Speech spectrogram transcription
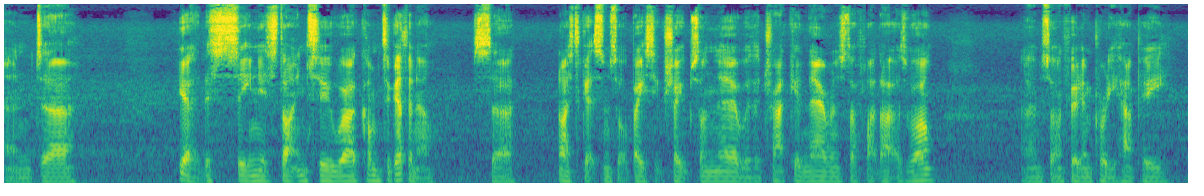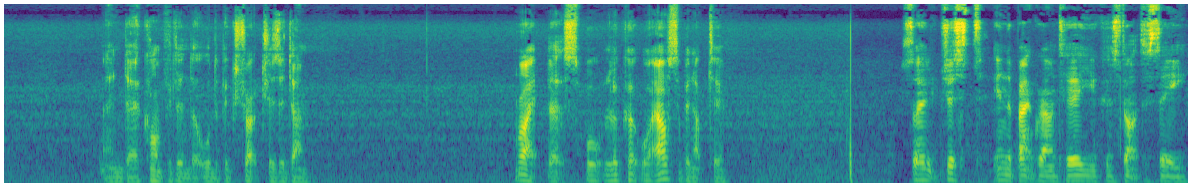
And uh, yeah, this scene is starting to uh, come together now. It's uh, nice to get some sort of basic shapes on there with a track in there and stuff like that as well. Um, so I'm feeling pretty happy and uh, confident that all the big structures are done. Right, let's look at what else I've been up to. So just in the background here, you can start to see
